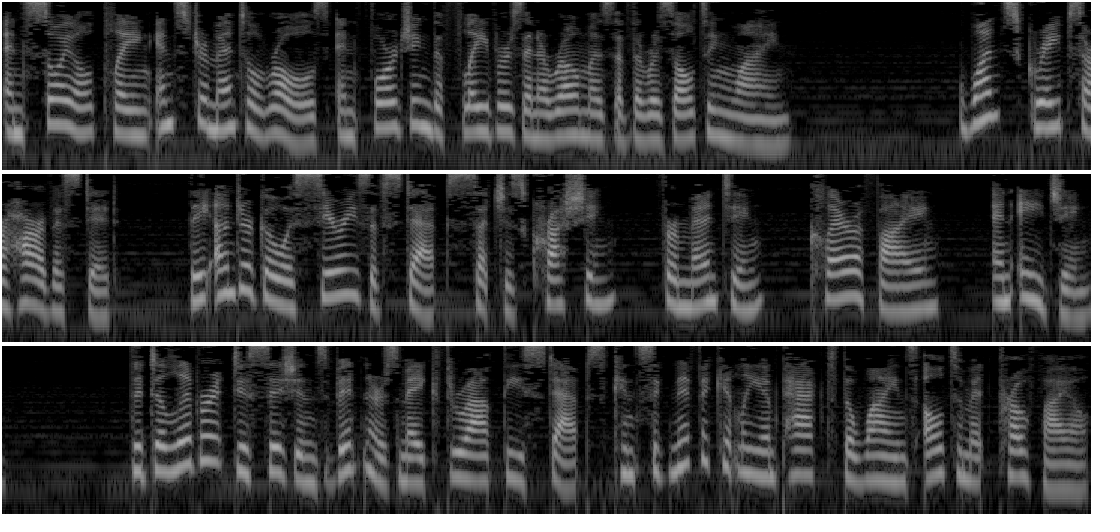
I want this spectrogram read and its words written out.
and soil playing instrumental roles in forging the flavors and aromas of the resulting wine. Once grapes are harvested, they undergo a series of steps such as crushing, fermenting, clarifying, and aging. The deliberate decisions vintners make throughout these steps can significantly impact the wine's ultimate profile.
